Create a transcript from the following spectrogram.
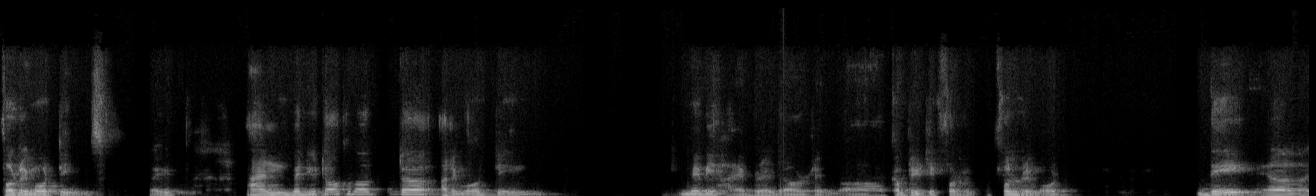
for remote teams, right? And when you talk about uh, a remote team, maybe hybrid or uh, completely full, full remote, they uh,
